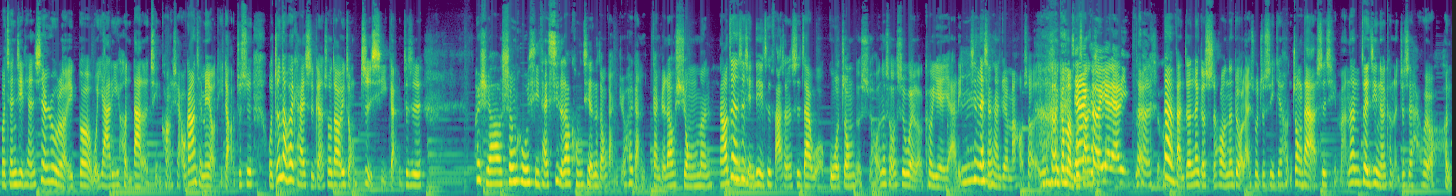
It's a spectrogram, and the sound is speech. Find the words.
我前几天陷入了一个我压力很大的情况下。我刚刚前面有提到，就是我真的会开始感受到一种窒息感，就是。会需要深呼吸才吸得到空气的那种感觉，会感感觉到胸闷。然后这件事情第一次发生是在我国中的时候，那时候是为了课业压力。嗯现在想想觉得蛮好笑的，根本不现在算什么课业压力不对算什么。但反正那个时候，那对我来说就是一件很重大的事情嘛。那最近呢，可能就是还会有很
